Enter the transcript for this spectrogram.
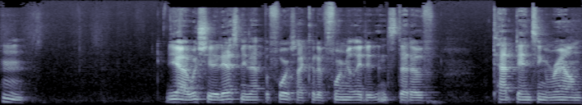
Hmm. Yeah, I wish you had asked me that before so I could have formulated instead of tap dancing around.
